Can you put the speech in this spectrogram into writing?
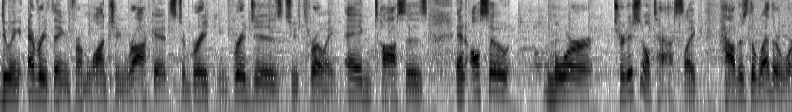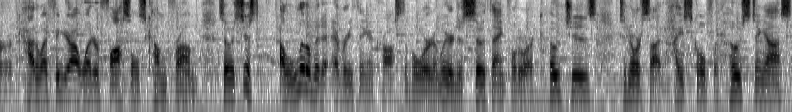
doing everything from launching rockets to breaking bridges to throwing egg tosses and also more traditional tasks like how does the weather work? How do I figure out where fossils come from? So it's just a little bit of everything across the board and we are just so thankful to our coaches, to Northside High School for hosting us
